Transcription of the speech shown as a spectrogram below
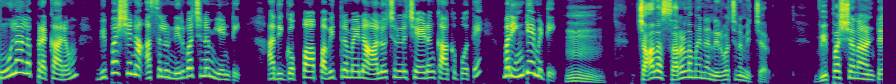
మూలాల ప్రకారం విపశ్యన అసలు నిర్వచనం ఏంటి? అది గొప్ప పవిత్రమైన ఆలోచనలు చేయడం కాకపోతే మరి ఇంకేమిటి? చాలా సరళమైన నిర్వచనమిచ్చారు విపశ్యన అంటే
